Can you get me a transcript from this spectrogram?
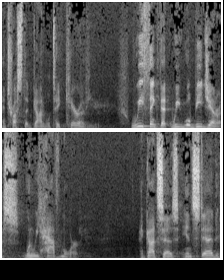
and trust that God will take care of you. We think that we will be generous when we have more. And God says, instead,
